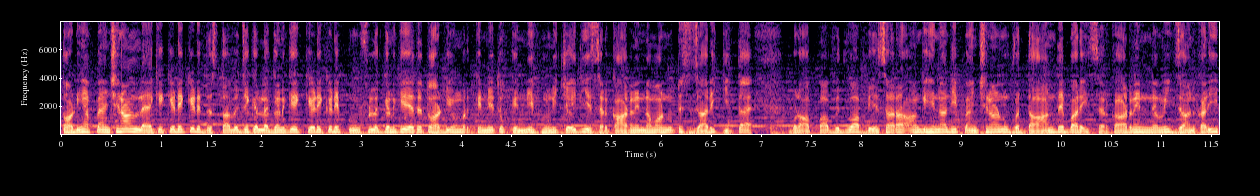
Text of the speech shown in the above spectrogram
ਤੁਹਾਡੀਆਂ ਪੈਨਸ਼ਨਾਂ ਨੂੰ ਲੈ ਕੇ ਕਿਹੜੇ-ਕਿਹੜੇ ਦਸਤਾਵੇਜ਼ ਲੱਗਣਗੇ ਕਿਹੜੇ-ਕਿਹੜੇ ਪ੍ਰੂਫ ਲੱਗਣਗੇ ਅਤੇ ਤੁਹਾਡੀ ਉਮਰ ਕਿੰਨੇ ਤੋਂ ਕਿੰਨੀ ਹੋਣੀ ਚਾਹੀਦੀ ਹੈ? ਸਰਕਾਰ ਨੇ ਨਵਾਂ ਨੋਟਿਸ ਜਾਰੀ ਕੀਤਾ ਹੈ। ਬੁਢਾਪਾ ਵਿਧਵਾ ਬੇਸਹਾਰਾ ਅੰਗਹੀਣਾਂ ਦੀ ਪੈਨਸ਼ਨਾਂ ਨੂੰ ਵਧਾਉਣ ਦੇ ਬਾਰੇ ਸਰਕਾਰ ਨੇ ਨਵੀਂ ਜਾਣਕਾਰੀ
